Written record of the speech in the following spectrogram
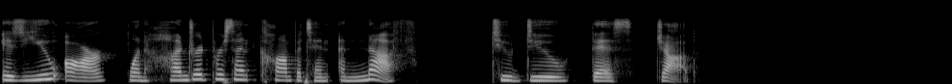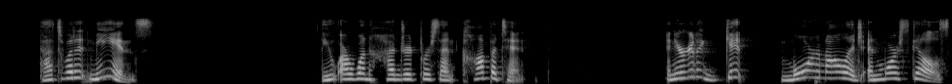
is you are 100% competent enough to do this job. That's what it means. You are 100% competent. And you're going to get more knowledge and more skills.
